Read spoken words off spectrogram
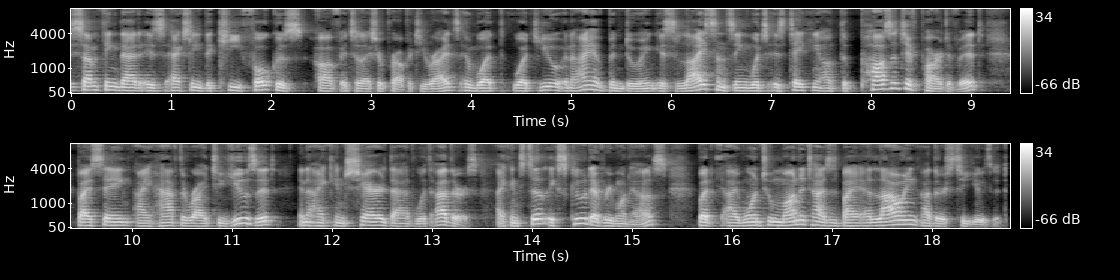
is something that is actually the key focus of intellectual property rights. And what, what you and I have been doing is licensing, which is taking out the positive part of it by saying, I have the right to use it and I can share that with others. I can still exclude everyone else, but I want to monetize it by allowing others to use it.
